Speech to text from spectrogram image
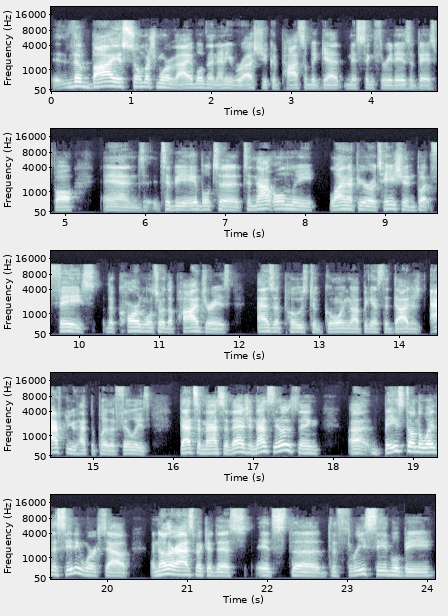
the bye is so much more valuable than any rush you could possibly get missing three days of baseball. and to be able to to not only line up your rotation but face the Cardinals or the Padres as opposed to going up against the Dodgers after you have to play the Phillies. That's a massive edge, and that's the other thing. Uh, based on the way the seating works out, another aspect of this, it's the the three seed will be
